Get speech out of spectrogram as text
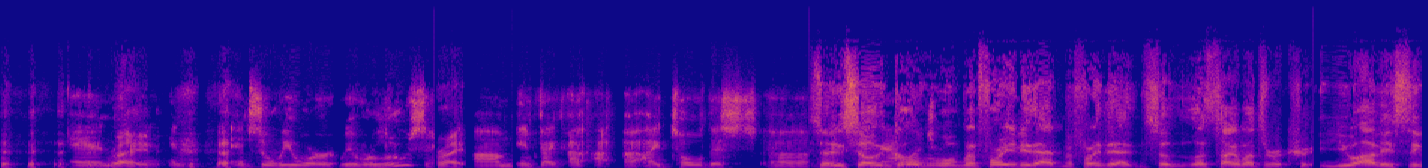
and Right. and, and, and so we were we were losing. Right. Um, in fact, I, I, I told this. Uh, So, this so go well, before you do that. Before you do that, so let's talk about the recruit. You obviously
